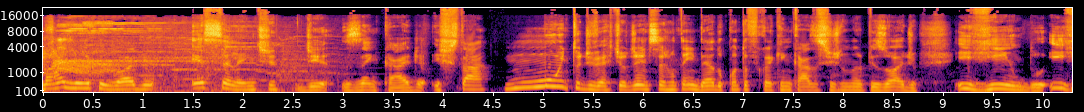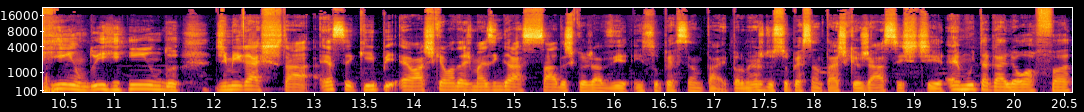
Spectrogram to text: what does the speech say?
Mais um episódio excelente de Zenkaidia. Está muito divertido. Gente, vocês não têm ideia do quanto eu fico aqui em casa assistindo no episódio e rindo, e rindo, e rindo de me gastar. Essa equipe eu acho que é uma das mais engraçadas que eu já vi em Super Sentai. Pelo menos dos Super Sentais que eu já assisti. É muita galhofa,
